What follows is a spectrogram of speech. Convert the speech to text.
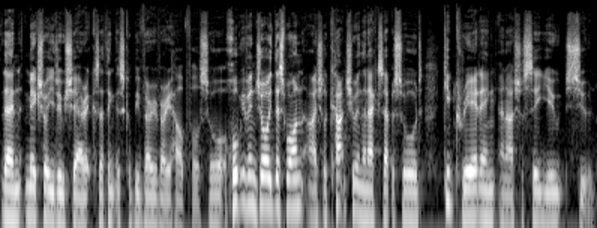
then make sure you do share it because I think this could be very very helpful. So hope you've enjoyed this one. I shall catch you in the next episode. Keep creating, and I shall see you soon.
